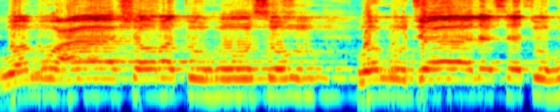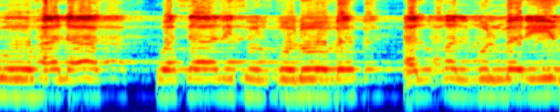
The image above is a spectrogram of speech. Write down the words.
ومعاشرته سم ومجالسته هلاك وثالث القلوب القلب المريض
